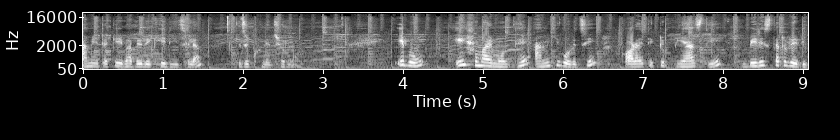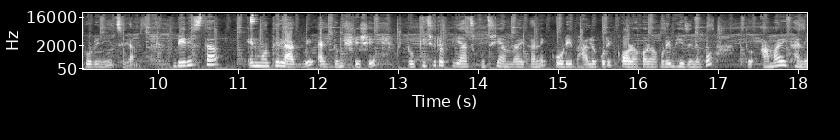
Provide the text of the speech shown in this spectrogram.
আমি এটাকে এভাবে রেখে দিয়েছিলাম কিছুক্ষণের জন্য। এবং এই সময়ের মধ্যে আমি কি করেছি? কড়াইতে একটু পেঁয়াজ দিয়ে বেরেস্তাটা রেডি করে নিয়েছিলাম। বেরেস্তা এর মধ্যে লাগবে একদম শেষে। তো কিছুটা পেঁয়াজ কুচি আমরা এখানে করে ভালো করে কড়া কড়া করে ভেজে নেব। তো আমার এখানে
